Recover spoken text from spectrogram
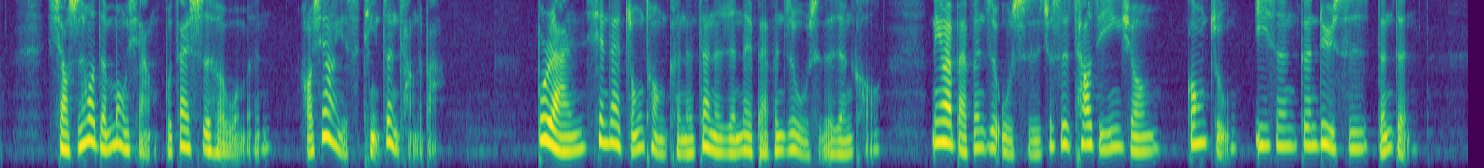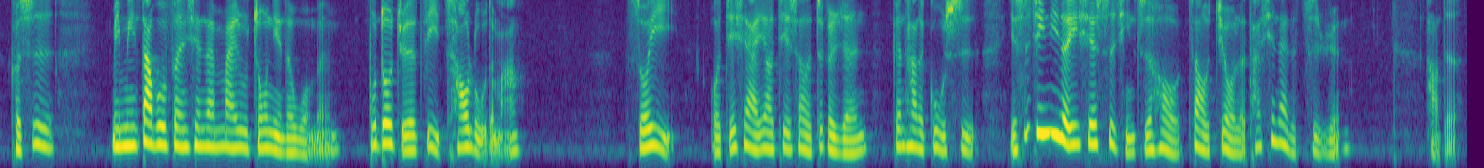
小时候的梦想不再适合我们，好像也是挺正常的吧？不然，现在总统可能占了人类百分之五十的人口，另外百分之五十就是超级英雄、公主、医生跟律师等等。可是，明明大部分现在迈入中年的我们，不都觉得自己超鲁的吗？所以，我接下来要介绍的这个人。跟他的故事也是经历了一些事情之后，造就了他现在的志愿。好的，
